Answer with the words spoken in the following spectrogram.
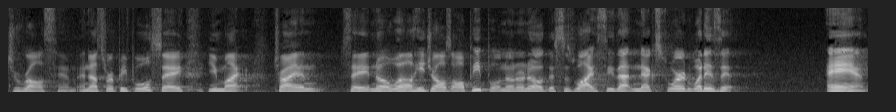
draws him. And that's where people will say, you might try and say, no, well, he draws all people. No, no, no. This is why. See that next word? What is it? And.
